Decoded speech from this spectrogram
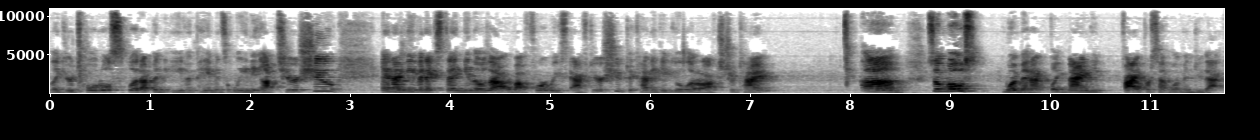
like your total split up into even payments leading up to your shoot. And I'm even extending those out about four weeks after your shoot to kind of give you a little extra time. Um, so most women, like 95% women do that.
